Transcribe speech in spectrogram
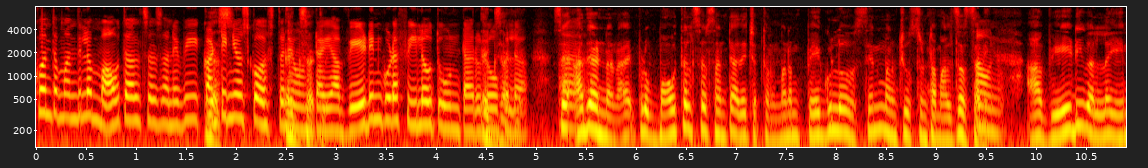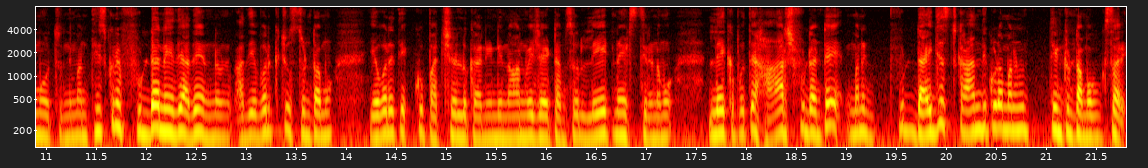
కొంతమందిలో మౌత్ అల్సర్స్ అనేవి కంటిన్యూస్గా వస్తూనే. ఉంటాయి. ఆ వేడిని కూడా ఫీల్ అవుతూ ఉంటారు లోపల. సో అదే అన్నాను. ఇప్పుడు మౌత్ అల్సర్స్ అంటే అదే చెప్తాను. మనం పేగుల్లో వస్తే మనం చూస్తుంటాం అల్సర్స్ అని. ఆ వేడి వల్ల ఏమవుతుంది? మనం తీసుకునే ఫుడ్ అనేది అదే. అది ఎవరికి చూస్తుంటాము? ఎవరైతే ఎక్కువ పచ్చళ్ళు కానివ్వండి non veg items late nights తినడము లేకపోతే హార్ష్ ఫుడ్ అంటే మనకి ఫుడ్ డైజెస్ట్ కాంది కూడా మనం తింటుంటాం ఒక్కొక్కసారి.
